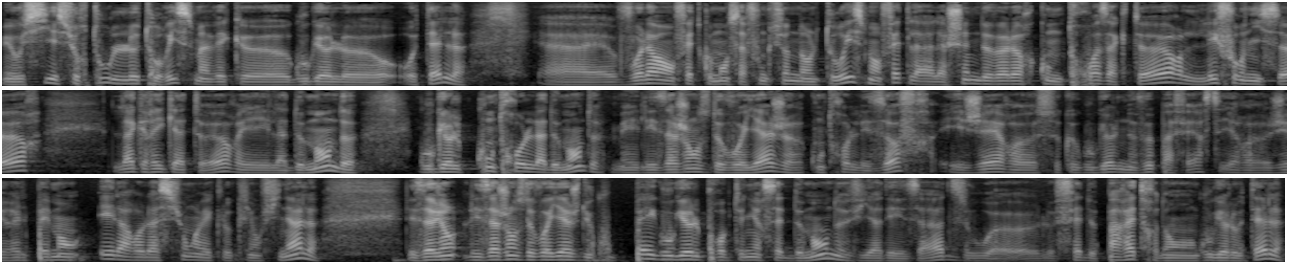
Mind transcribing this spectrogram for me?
mais aussi et surtout le tourisme avec euh, Google euh, Hotel. voilà en fait comment ça fonctionne dans le tourisme. En fait, la chaîne de valeur compte trois acteurs, les fournisseurs, l'agrégateur et la demande. Google contrôle la demande, mais les agences de voyage contrôlent les offres et gèrent euh, ce que Google ne veut pas faire, c'est-à-dire euh, gérer le paiement et la relation avec le client final. Les, agences de voyage, du coup, payent Google pour obtenir cette demande via des ads ou euh, le fait de paraître dans Google Hotel.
